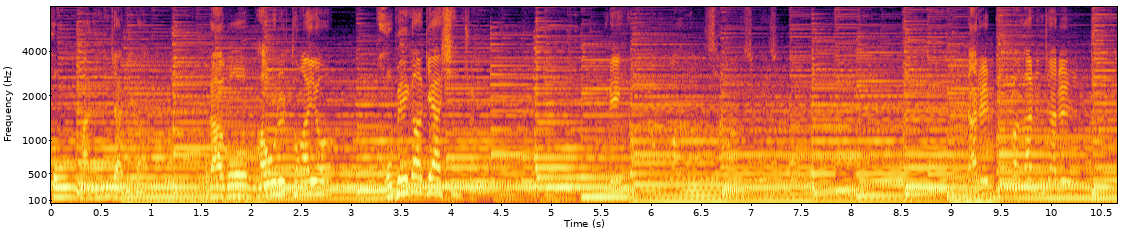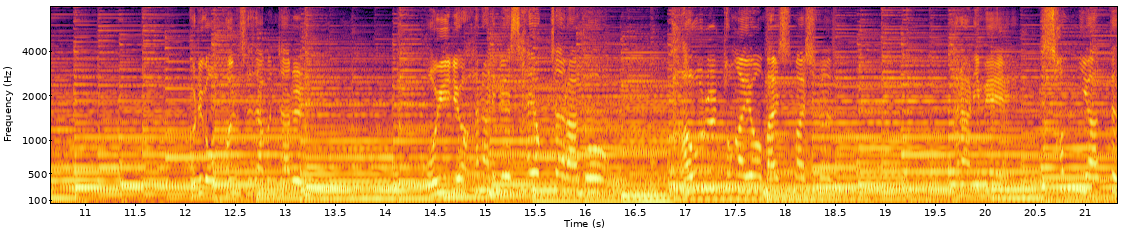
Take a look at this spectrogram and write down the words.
보응하는 자니라. 라고 바울을 통하여 고백하게 하신 줄 우리의 형 나를 핍박하는 자를 그리고 권세 잡은 자를 오히려 하나님의 사역자라고 바울을 통하여 말씀하시는 하나님의 섭리와 뜻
